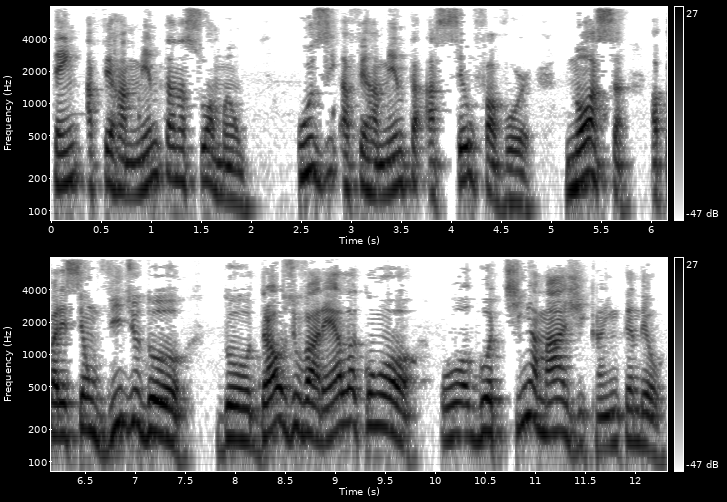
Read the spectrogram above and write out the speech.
tem a ferramenta na sua mão. Use a ferramenta a seu favor. Nossa, apareceu um vídeo do, do Drauzio Varela com o, o gotinha mágica, entendeu?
